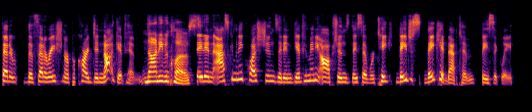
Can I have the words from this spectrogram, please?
Feder- the Federation or Picard did not give him. not even close. They didn't ask him any questions. They didn't give him any options. They said, we're taking, they just, they kidnapped him, basically.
